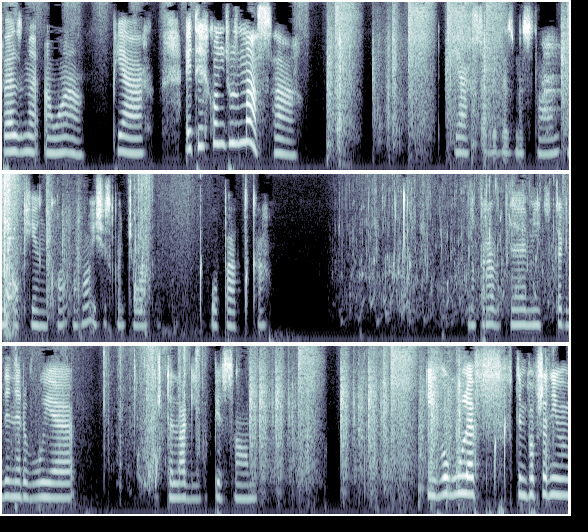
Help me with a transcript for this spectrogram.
wezmę, ała, piach. Ej, tych koni tu jest masa. Piach sobie wezmę stąd, na okienko. Oho, i się skończyła łopatka. Naprawdę mnie to tak denerwuje, że te lagi głupie są. I w ogóle w, w tym poprzednim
